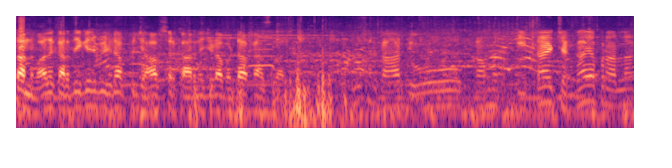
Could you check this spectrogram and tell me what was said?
ਧੰਨਵਾਦ ਕਰਦੇ ਕਿ ਜਿਹੜਾ ਪੰਜਾਬ ਸਰਕਾਰ ਨੇ ਜਿਹੜਾ ਵੱਡਾ ਫੈਸਲਾ ਲਿਆ। ਸਰਕਾਰ ਜੋ ਕੰਮ ਕੀਤਾ ਹੈ ਚੰਗਾ ਹੈ ਉਪਰਾਲਾ।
